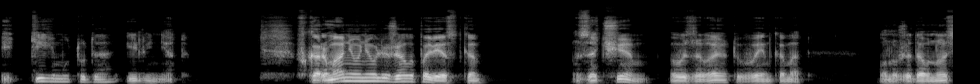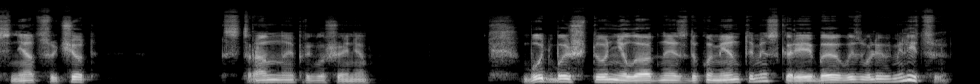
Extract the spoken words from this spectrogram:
идти ему туда или нет. В кармане у него лежала повестка. Зачем вызывают в военкомат? Он уже давно снят с учет. Странное приглашение. Будь бы что неладное с документами, скорее бы вызвали в милицию.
